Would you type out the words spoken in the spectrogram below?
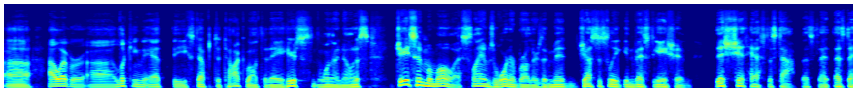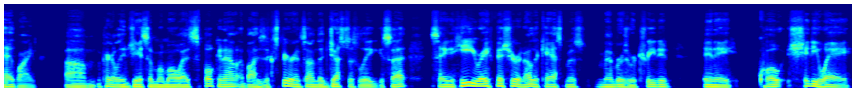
Uh, however, uh, looking at the stuff to talk about today, here's the one I noticed. Jason Momoa slams Warner Brothers amid Justice League investigation. This shit has to stop. That's the, that's the headline. Um, apparently, Jason Momoa has spoken out about his experience on the Justice League set, saying he, Ray Fisher, and other cast members were treated in a quote shitty way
